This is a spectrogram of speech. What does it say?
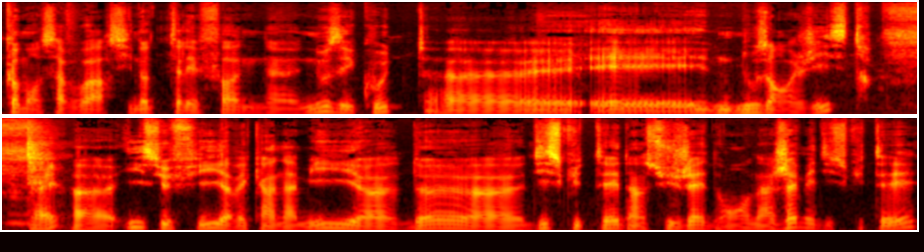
comment savoir si notre téléphone nous écoute et nous enregistre. il suffit avec un ami de discuter d'un sujet dont on n'a jamais discuté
